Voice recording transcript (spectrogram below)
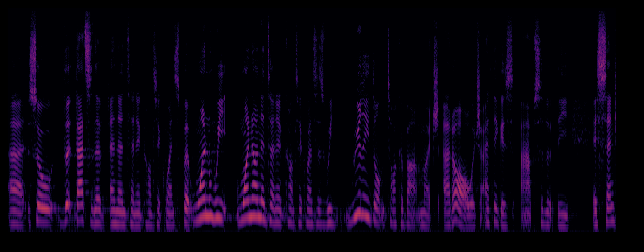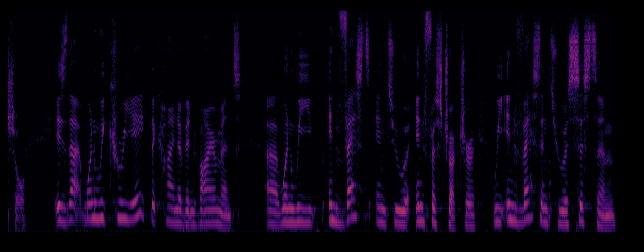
Uh, so th that's an, an, unintended consequence. But one, we, one unintended consequence is we really don't talk about much at all, which I think is absolutely essential, is that when we create the kind of environment uh, when we invest into infrastructure, we invest into a system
